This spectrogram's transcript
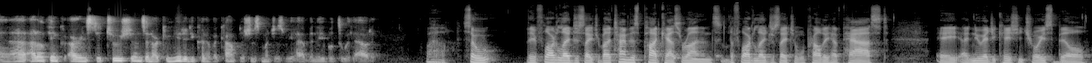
and I, don't think our institutions and our community could have accomplished as much as we have been able to without it. Wow. So the Florida legislature, by the time this podcast runs, the Florida legislature will probably have passed a, a new education choice bill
